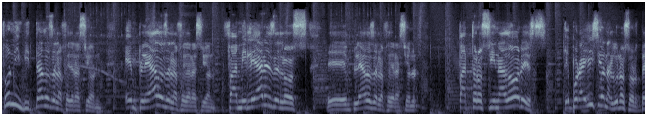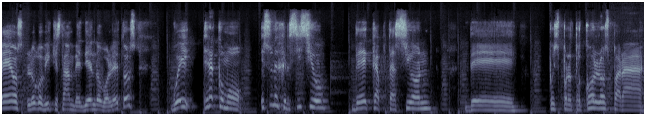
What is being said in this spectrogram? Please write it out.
fueron invitados de la federación, empleados de la federación, familiares de los eh, empleados de la federación, patrocinadores, que por ahí hicieron algunos sorteos, luego vi que estaban vendiendo boletos. Güey, era como, es un ejercicio de captación de pues protocolos para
